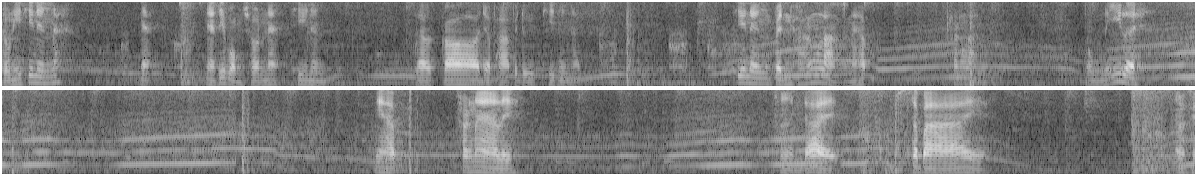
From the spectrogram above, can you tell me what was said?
ตรงนี้ที่หนึ่งนะ เนี่ย เนี่ยที่ผมชนเนี่ยที่หนึ่งแล้วก็เดี๋ยวพาไปดูอีกที่หนึ่งครับ ที่หนึ่งเป็นข้างหลังนะครับ ข้างหลัง ตรงนี้เลยนี่ครับ ข้างหน้าเลย หินได้ สบาย โอเค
